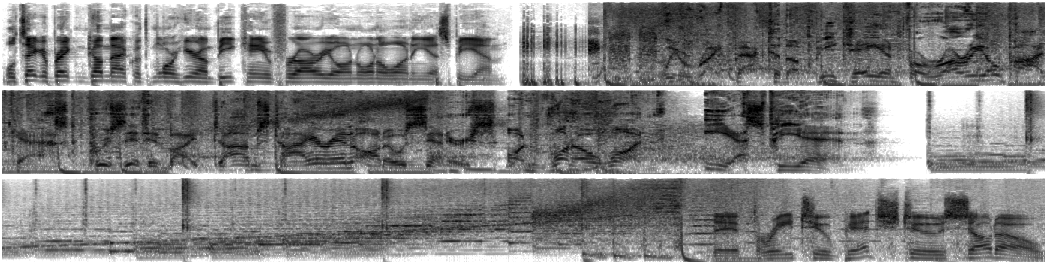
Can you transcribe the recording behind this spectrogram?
We'll take a break and come back with more here on BK and Ferrario on 101 ESPN. We're right back to the BK and Ferrario podcast, presented by Dobbs Tire and Auto Centers on 101 ESPN. The 3 2 pitch to Soto.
